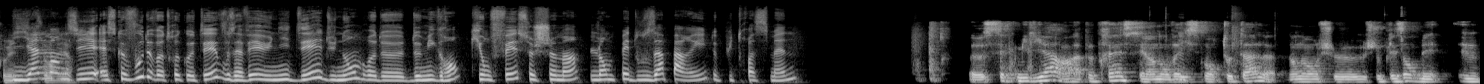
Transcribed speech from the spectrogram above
communiquer. Yann Manzi, est-ce que vous, de votre côté, vous avez une idée du nombre de, de migrants qui ont fait ce chemin Lampedusa-Paris depuis trois semaines? 7 euh, milliards à peu près, c'est un envahissement total. Non, non, je, je plaisante, mais euh,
